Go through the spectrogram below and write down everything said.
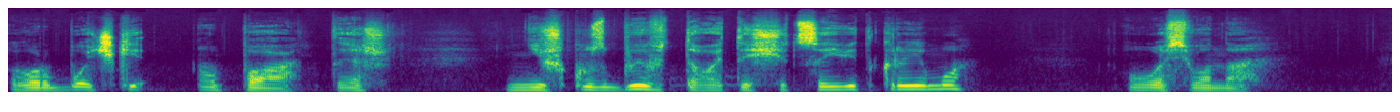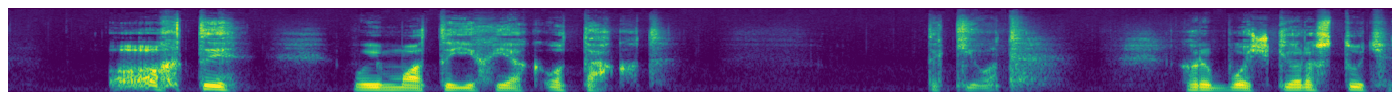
горбочки. Опа, теж ніжку збив. Давайте ще цей відкриємо. Ось вона. Ох ти! Виймати їх як отак от. Такі от грибочки ростуть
